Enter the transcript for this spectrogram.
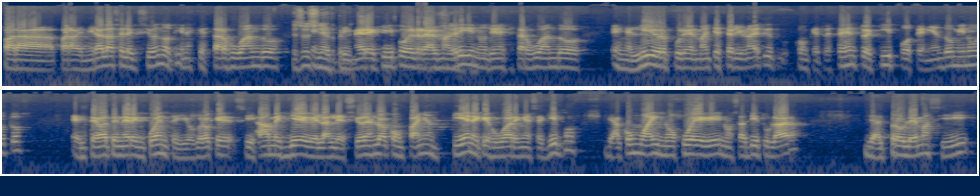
para, para, venir a la selección no tienes que estar jugando en el primer equipo del Real Madrid, no tienes que estar jugando en el Liverpool, en el Manchester United, con que tú estés en tu equipo teniendo minutos, él te va a tener en cuenta. Y yo creo que si James llega y las lesiones lo acompañan, tiene que jugar en ese equipo. Ya como ahí no juegue y no sea titular, ya el problema sí,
